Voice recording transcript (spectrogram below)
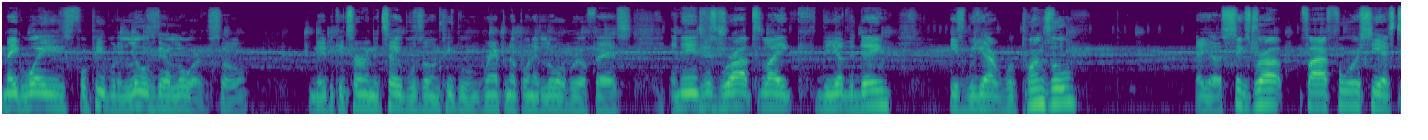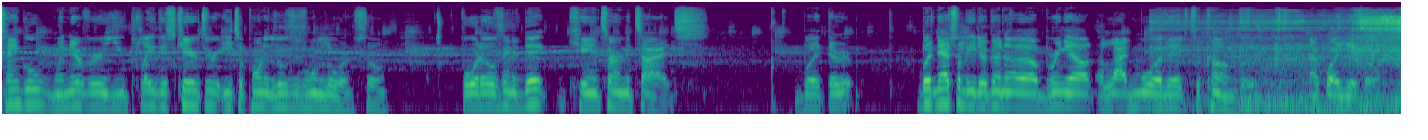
make ways for people to lose their lore. So maybe can turn the tables on people ramping up on that lore real fast. And then just dropped like the other day is we got Rapunzel, a uh, six drop, five four. She has Tangle. Whenever you play this character, each opponent loses one lore. So four of those in the deck can turn the tides. But they're but naturally they're gonna uh, bring out a lot more of that to come, but not quite yet though.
